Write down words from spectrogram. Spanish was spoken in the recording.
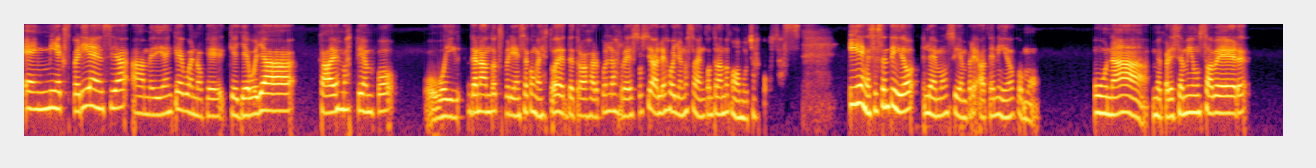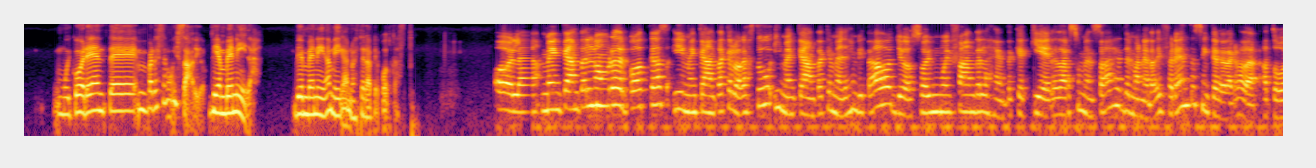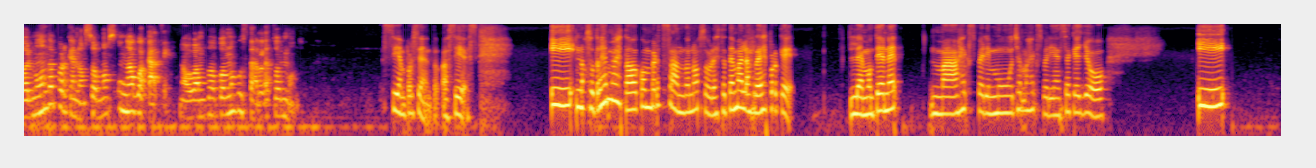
en mi experiencia, a medida en que, bueno, que, llevo ya cada vez más tiempo o voy ganando experiencia con esto de, trabajar con las redes sociales, o yo nos está encontrando como muchas cosas. Y en ese sentido, Lemon siempre ha tenido como una, me parece a mí un saber muy coherente, me parece muy sabio. Bienvenida, bienvenida amiga, no es terapia podcast. Hola, me encanta el nombre del podcast y me encanta que lo hagas tú y me encanta que me hayas invitado. Yo soy muy fan de la gente que quiere dar su mensaje de manera diferente sin querer agradar a todo el mundo porque no somos un aguacate, no, vamos, no podemos gustarle a todo el mundo. 100%, así es. Y nosotros hemos estado conversando sobre este tema de las redes porque Lemon tiene más mucha más experiencia que yo y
